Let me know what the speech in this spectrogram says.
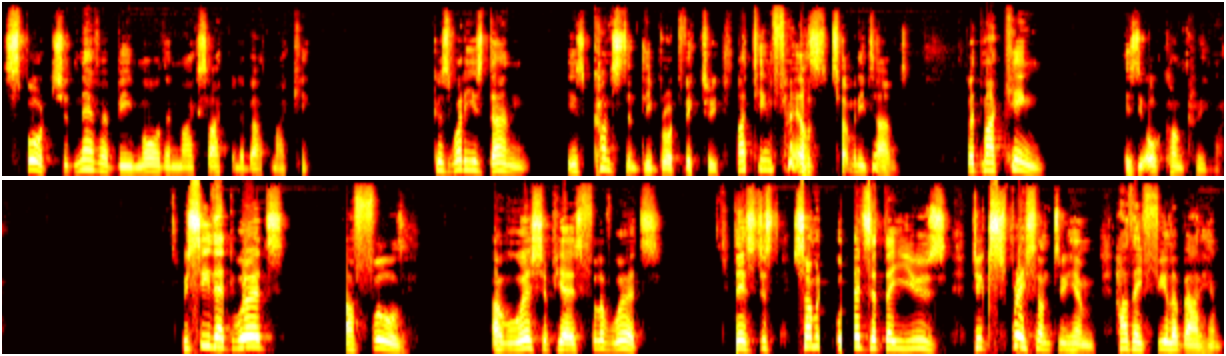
sport should never be more than my excitement about my King. Because what he has done is constantly brought victory. My team fails so many times, but my King is the all conquering one. We see that words are full, our worship here is full of words. There's just so many words that they use to express unto him how they feel about him.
